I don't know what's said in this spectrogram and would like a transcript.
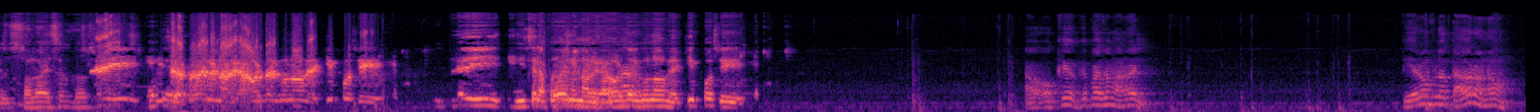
Pues solo esos dos. Sí, y se la prueba en el navegador de algunos equipos y Y, y hice la prueba en el navegador de algunos equipos y ¿O qué? ¿O ¿Qué pasó, Manuel? ¿Pidieron flotador o no?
